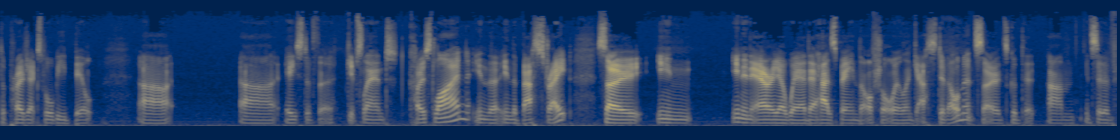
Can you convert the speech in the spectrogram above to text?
the projects will be built uh, uh, east of the Gippsland coastline in the in the Bass Strait. So in in an area where there has been the offshore oil and gas development. So it's good that um, instead of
